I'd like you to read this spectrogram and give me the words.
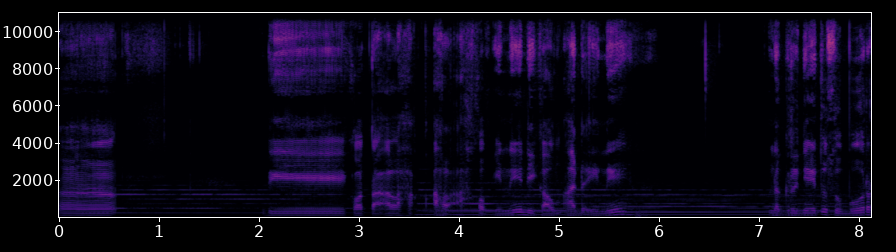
eh, di kota Al Ahqab ini di kaum Ada ini negerinya itu subur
